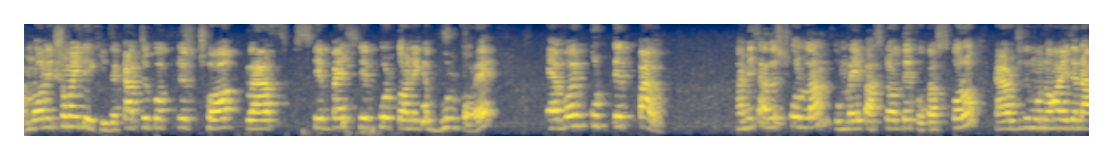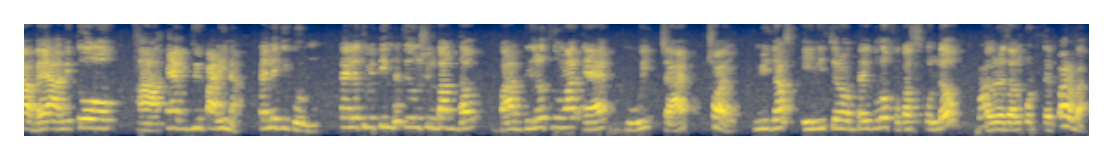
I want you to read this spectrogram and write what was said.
আমরা অনেক সময় দেখি যে কার্যকর্তের ছক ক্লাস স্টেপ বাই স্টেপ করতে অনেকে ভুল করে। অ্যাভয়েড করতে পারো। আমি সাজেস্ট করলাম, তোমরা এই পাঁচটা অধ্যায় ফোকাস করো। কারোর যদি মনে হয় যে না ভাই আমি তো এক, দুই পারি না তাহলে কি করব? তাহলে তুমি তিনটা সৃজনশীল বাদ দাও। বাদ দিলেও তোমার এক, দুই, চার, ছয়। তুমি জাস্ট এই নিচের অধ্যায়গুলো ফোকাস করলেও ভালো রেজাল্ট করতে পারবা।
